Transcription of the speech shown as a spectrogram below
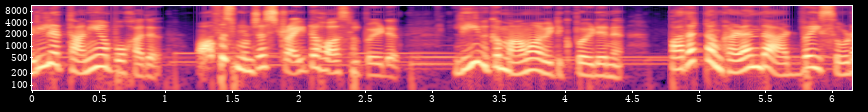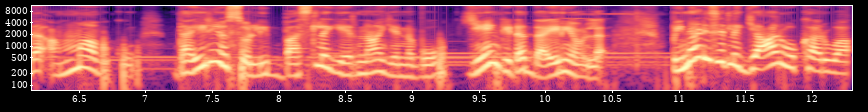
வெளியில் தனியாக போகாது ஆஃபீஸ் முடிஞ்சால் ஸ்ட்ரைட்டாக ஹாஸ்டல் போயிடு லீவுக்கு மாமா வீட்டுக்கு போயிடுன்னு. பதட்டம் கலந்த அட்வைஸோட அம்மாவுக்கும் தைரியம் சொல்லி பஸ்ஸில் ஏறினா என்னவோ என்கிட்ட தைரியம் இல்லை. பின்னாடி சீட்டில் யார் உட்காருவா?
